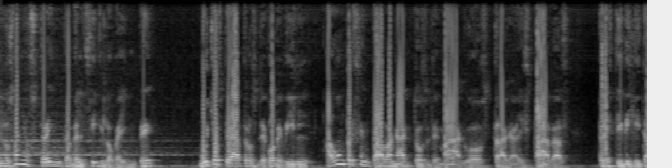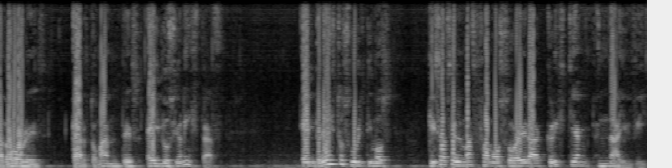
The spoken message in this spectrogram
En los años 30 del siglo XX, muchos teatros de vodevil aún presentaban actos de magos, tragaespadas, prestidigitadores, cartomantes e ilusionistas. Entre estos últimos, quizás el más famoso era Christian Navy,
